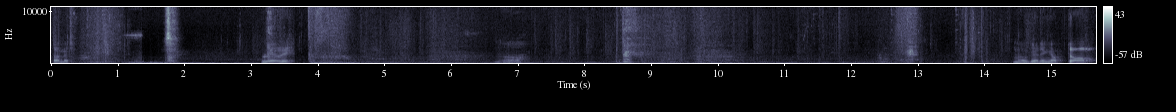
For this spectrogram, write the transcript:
Damn it. really? Getting up top.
